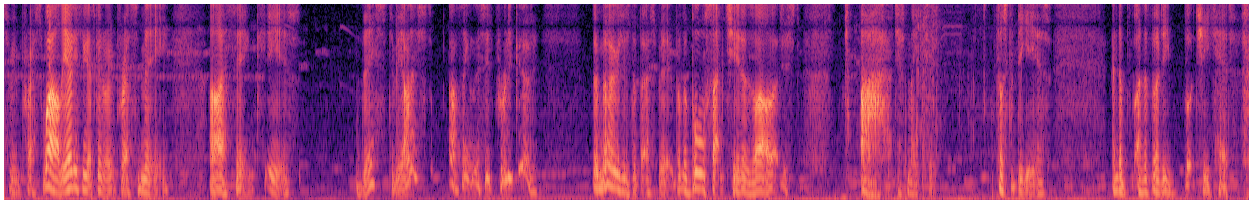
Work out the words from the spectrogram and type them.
to impress. Well, the only thing that's going to impress me, I think, is this, to be honest. I think this is pretty good. The nose is the best bit, but the ball sack chin as well, that just. Ah, that just makes it. Plus the big ears. And the, and the bloody butt cheek head.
